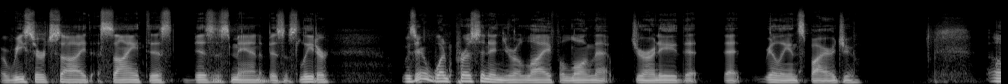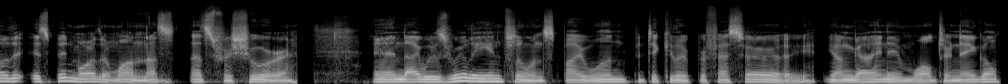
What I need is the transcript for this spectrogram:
a research side, a scientist, businessman, a business leader. Was there one person in your life along that journey that, that really inspired you? Oh, it's been more than one. That's that's for sure. And I was really influenced by one particular professor, a young guy named Walter Nagel.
